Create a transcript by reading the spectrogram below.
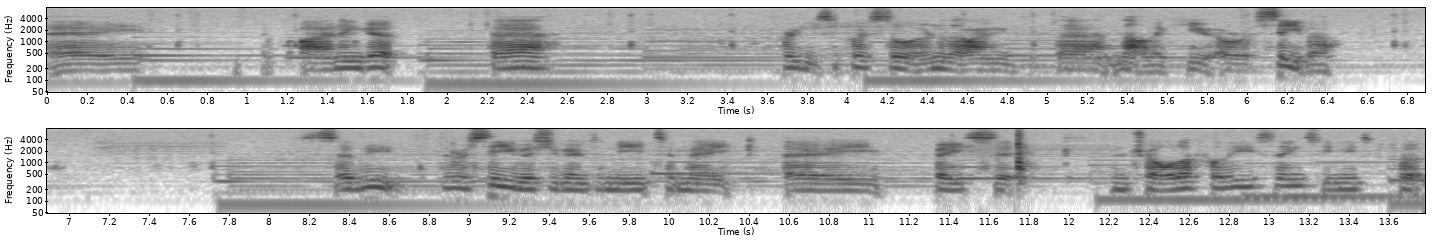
a iron ingot there, frequency crystal or that'll make you a receiver. So the, the receivers you're going to need to make a basic controller for these things. You need to put,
